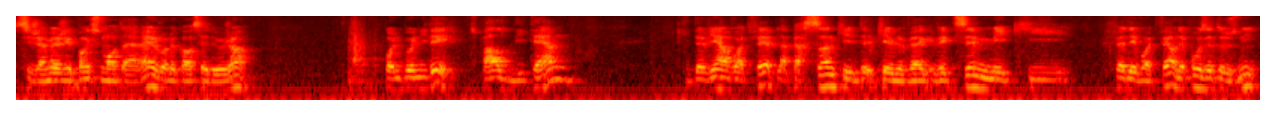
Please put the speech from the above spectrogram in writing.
Si jamais j'ai pas sur mon terrain, je vais le casser deux gens. Pas une bonne idée. Tu parles d'item qui devient en voie de fait, puis la personne qui est, qui est victime, mais qui fait des voies de fait, on n'est pas aux États-Unis.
